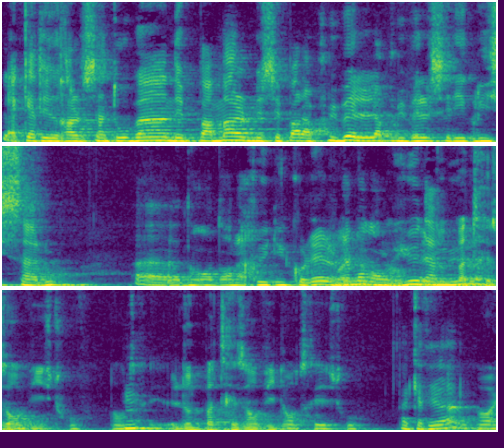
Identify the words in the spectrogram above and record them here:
la cathédrale Saint-Aubin n'est pas mal, mais c'est pas la plus belle. La plus belle, c'est l'église Saint-Loup, euh, dans, dans la rue du Collège, Ouais, vraiment elle dans le donne- vieux Elle donne Namur. pas très envie, je trouve, d'entrer. Elle donne pas très envie d'entrer, je trouve. La cathédrale Ouais.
